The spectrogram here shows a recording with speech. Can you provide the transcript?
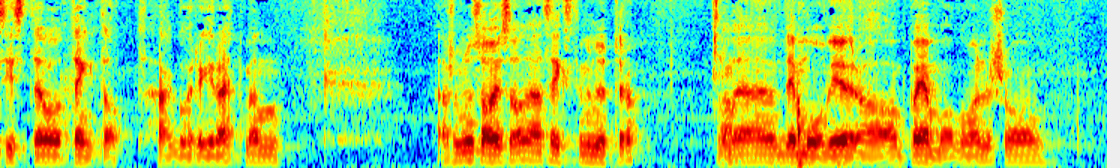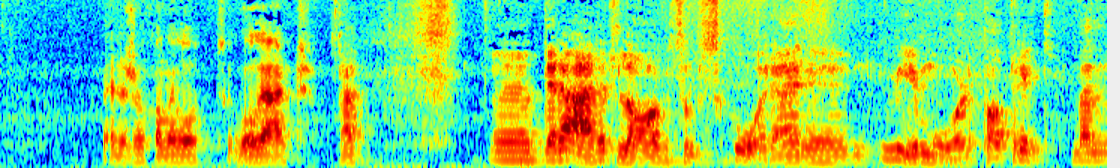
siste og tenkte at her går det greit. Men det er som du sa i stad, det er 60 minutter. da. Og det, det, må vi gjøre på hjemmebane, ellers så, ellers så kan det godt gå gærent. Ja. Eh, dere er et lag som skårer eh, mye mål, Patrick. Men,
